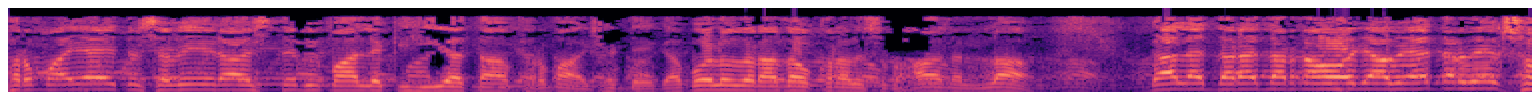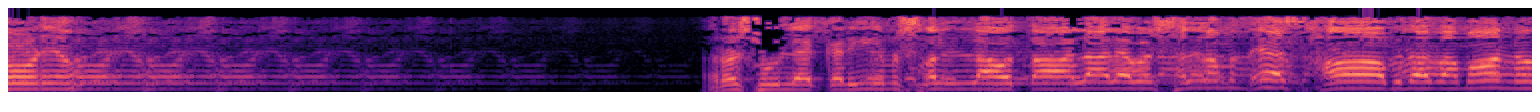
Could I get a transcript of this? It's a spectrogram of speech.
فرمایا ہے تے سویر واسطے بھی مالک ہی عطا فرما چھڈے گا۔ بولو ذرا ذوق سبحان اللہ۔ گل ادھر ادھر نہ ہو جاوے، ادھر ویکھ سونیا۔ رسول کریم صلی اللہ تعالی علیہ وسلم دے اصحاب دا زمانہ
